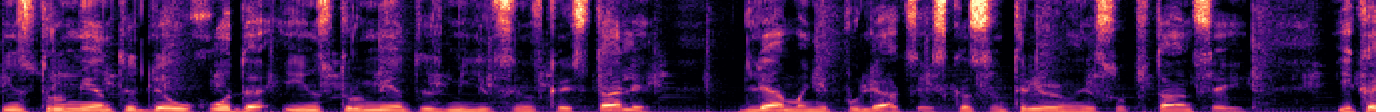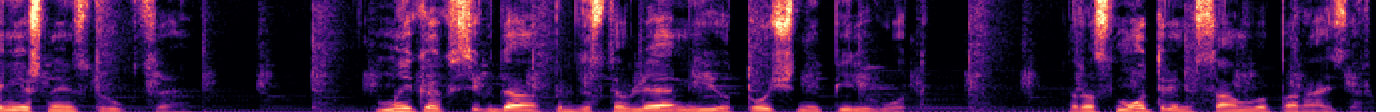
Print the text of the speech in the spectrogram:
инструменты для ухода и инструмент из медицинской стали для манипуляций с концентрированной субстанцией и, конечно, инструкция. Мы, как всегда, предоставляем ее точный перевод. Рассмотрим сам вапорайзер.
